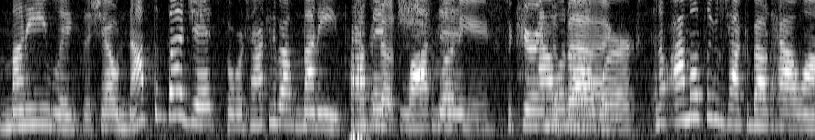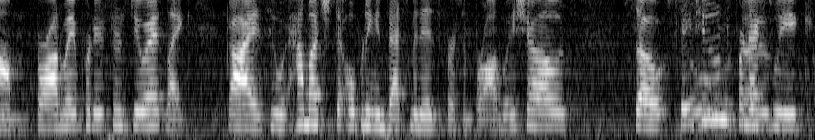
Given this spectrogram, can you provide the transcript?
money relating to the show, not the budget, but we're talking about money, profits, about losses, shmoney, securing how the it bag. all works. And I'm also going to talk about how um, Broadway producers do it, like guys who how much the opening investment is for some Broadway shows. So stay tuned Ooh, for next week.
